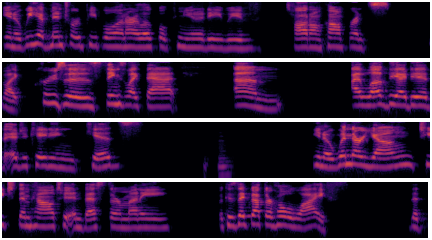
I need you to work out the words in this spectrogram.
you know, we have mentored people in our local community. We've taught on conference like cruises, things like that. Um, I love the idea of educating kids. Mm-hmm. You know, when they're young, teach them how to invest their money because they've got their whole life that,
